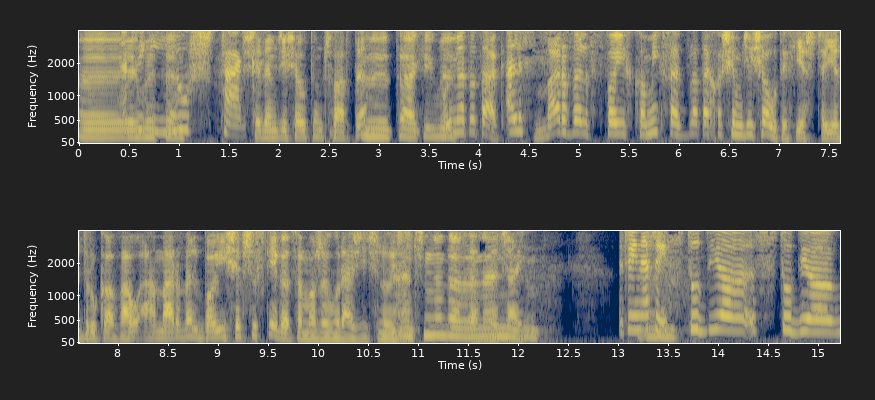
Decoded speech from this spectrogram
E, znaczy ten, już tak. W 74? E, tak, jakby... Ujmę to tak. Ale... Marvel w swoich komiksach w latach 80 jeszcze je drukował, a Marvel boi się wszystkiego, co może urazić ludzi. Znaczy, no dobra, no zazwyczaj. No, znaczy inaczej, mm. studio, studio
